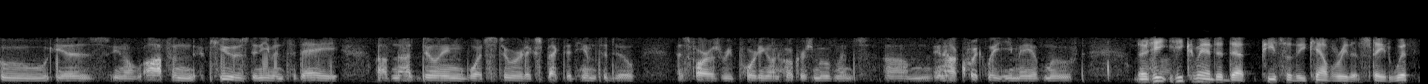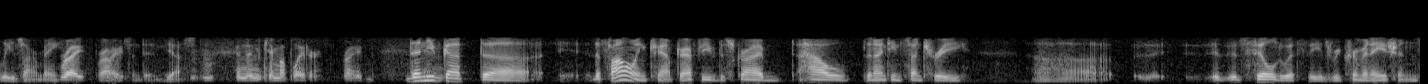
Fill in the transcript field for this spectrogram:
who is, you know, often accused, and even today, of not doing what Stuart expected him to do, as far as reporting on Hooker's movements um, and how quickly he may have moved. Now, he he commanded that piece of the cavalry that stayed with Lee's army. Right. Robertson right. did. Yes. Mm-hmm. And then came up later. Right. Then you've got uh, the following chapter after you've described how the 19th century uh, is filled with these recriminations.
